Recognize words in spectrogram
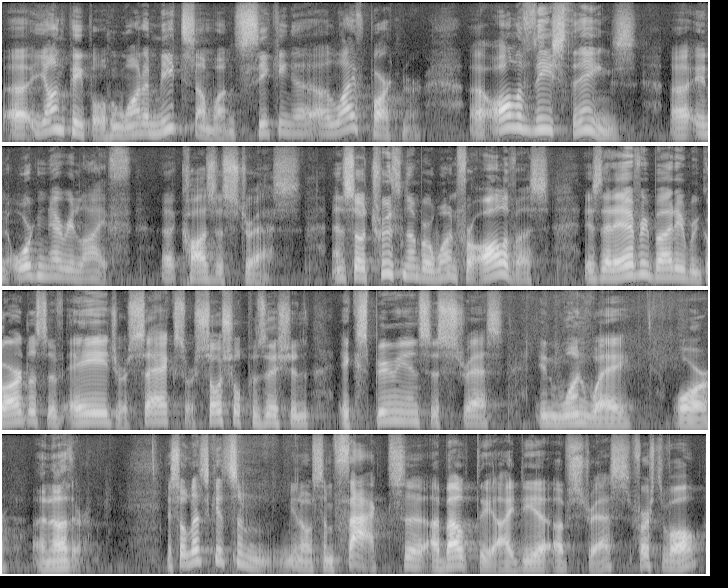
Uh, young people who want to meet someone, seeking a, a life partner. Uh, all of these things uh, in ordinary life uh, causes stress. And so truth number one for all of us is that everybody, regardless of age or sex or social position, experiences stress in one way or another. And so let's get some, you know, some facts uh, about the idea of stress. First of all,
